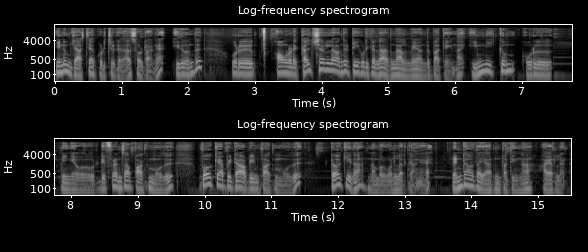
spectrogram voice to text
இன்னும் ஜாஸ்தியாக குடிச்சிருக்கிறதா சொல்கிறாங்க இது வந்து ஒரு அவங்களுடைய கல்ச்சரில் வந்து டீ குடிக்கிறதா இருந்தாலுமே வந்து பார்த்திங்கன்னா இன்றைக்கும் ஒரு நீங்கள் ஒரு டிஃப்ரென்ஸாக பார்க்கும்போது பர் கேபிட்டா அப்படின்னு பார்க்கும்போது டர்க்கி தான் நம்பர் ஒனில் இருக்காங்க. ரெண்டாவதாக யாருன்னு பார்த்தீங்கன்னா அயர்லாண்ட்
